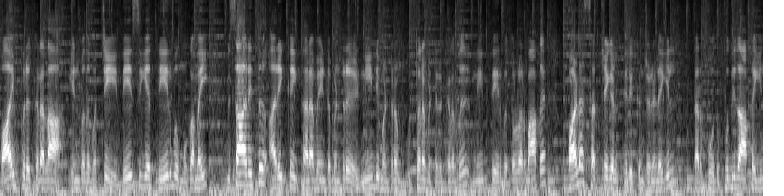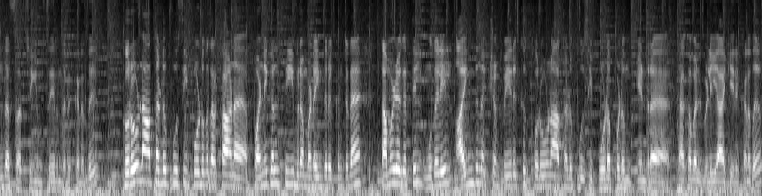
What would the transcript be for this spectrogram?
வாய்ப்பு இருக்கிறதா என்பது பற்றி தேசிய தேர்வு முகமை விசாரித்து அறிக்கை தர வேண்டும் என்று நீதிமன்றம் உத்தரவிட்டிருக்கிறது. நீட் தேர்வு தொடர்பாக பல சர்ச்சைகள் இருக்கின்ற நிலையில் தற்போது புதிதாக இந்த சர்ச்சையும் சேர்ந்திருக்கிறது. கொரோனா தடுப்பூசி போடுவதற்கான பணிகள் தீவிரமடைந்திருக்கின்றன. தமிழகத்தில் முதலில் ஐந்து லட்சம் பேருக்கு கொரோனா தடுப்பூசி போடப்படும் என்ற தகவல் வெளியாகி இருக்கிறது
